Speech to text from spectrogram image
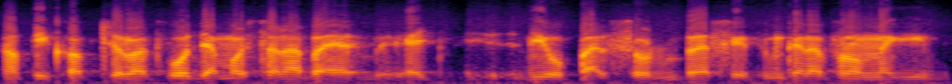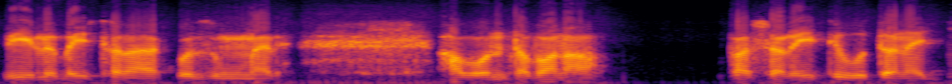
napi kapcsolat volt, de mostanában egy jó párszor beszéltünk telefonon, meg élőben is találkozunk, mert havonta van a Pasaréti úton egy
